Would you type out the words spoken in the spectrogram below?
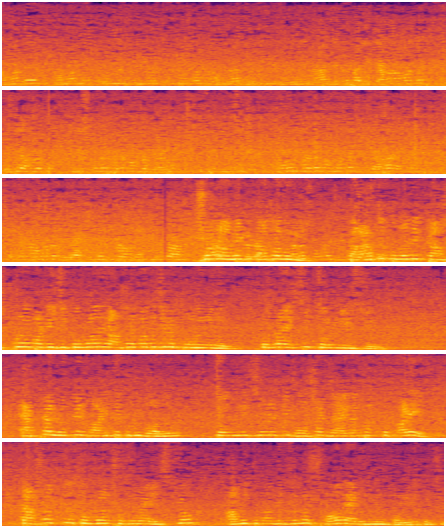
আমাদের আমাদের ওই আমরা যদি না যেতে পারি কেন? আমাদের যদি আমরা তিরিশ করে ম্যাডাম আমরা কেন দিচ্ছি তখন ম্যাডাম আমাদের যারা আমাদের শোনো আমি একটা কথা বলি। তারা তো তোমাদের ট্রাস্ট করে পাঠিয়েছি। তোমাদের আসার কথা ছিল পনেরো জন। তোমরা একশো চল্লিশ জন। একটা লোকের বাড়িতে তুমি বলো চল্লিশ জনের কি বসার জায়গা থাকতে পারে? তা সত্ত্বেও তোমরা ছোটরা এসছো, আমি তোমাদের জন্য সব অ্যারেঞ্জমেন্ট করে রেখেছি।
